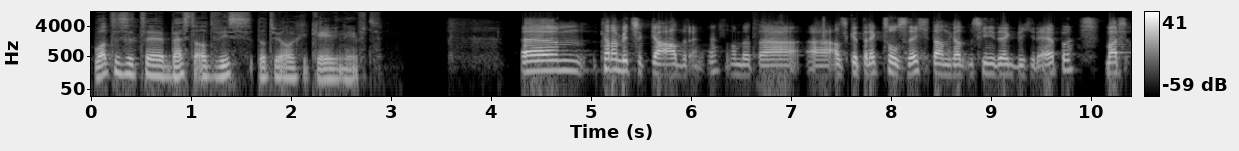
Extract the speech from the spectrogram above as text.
wat is het uh, beste advies dat u al gekregen heeft? Um, ik ga een beetje kaderen. Hè? Omdat uh, als ik het direct zo zeg, dan gaat het misschien niet direct begrijpen. Maar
